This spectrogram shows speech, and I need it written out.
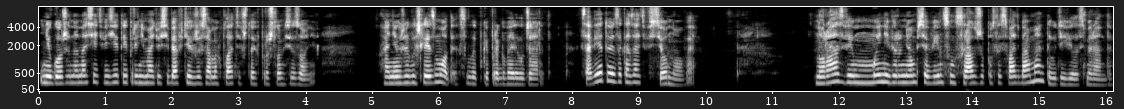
негоже наносить визиты и принимать у себя в тех же самых платьях, что и в прошлом сезоне. Они уже вышли из моды», — с улыбкой проговорил Джаред. «Советую заказать все новое». «Но разве мы не вернемся в Винсон сразу же после свадьбы Аманты?» — удивилась Миранда.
